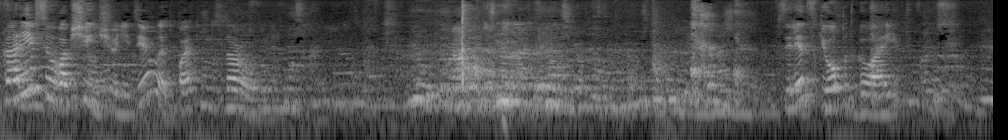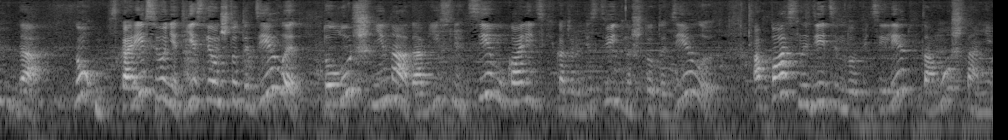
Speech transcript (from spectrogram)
скорее всего вообще ничего не делает, поэтому на здоровье. Вселенский опыт говорит. Да. Ну, скорее всего, нет. Если он что-то делает, то лучше не надо. Объясню. Те муколитики, которые действительно что-то делают, опасны детям до 5 лет, потому что они,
